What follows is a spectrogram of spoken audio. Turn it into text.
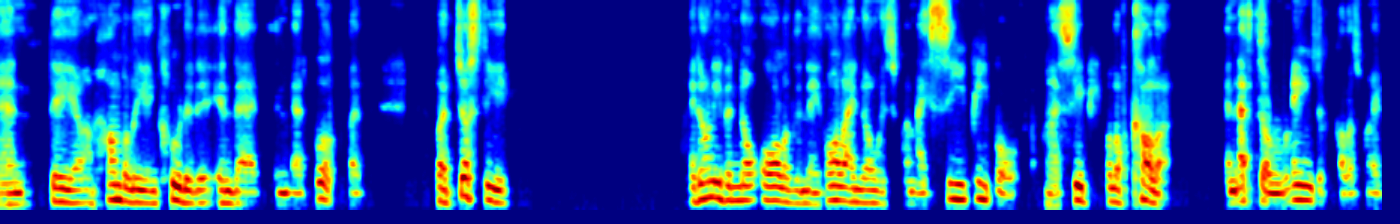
and they um, humbly included it in that in that book, but but just the I don't even know all of the names. All I know is when I see people, when I see people of color, and that's a range of colors. When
